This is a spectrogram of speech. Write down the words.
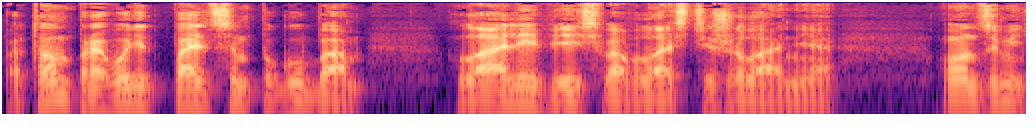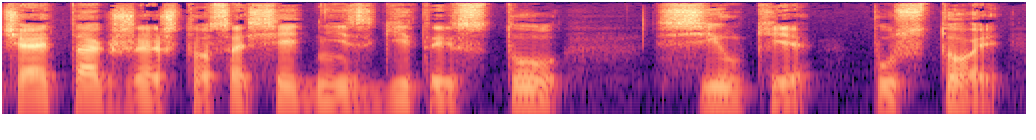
Потом проводит пальцем по губам. Лали весь во власти желания. Он замечает также, что соседний с Гитой стул, силки, пустой —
